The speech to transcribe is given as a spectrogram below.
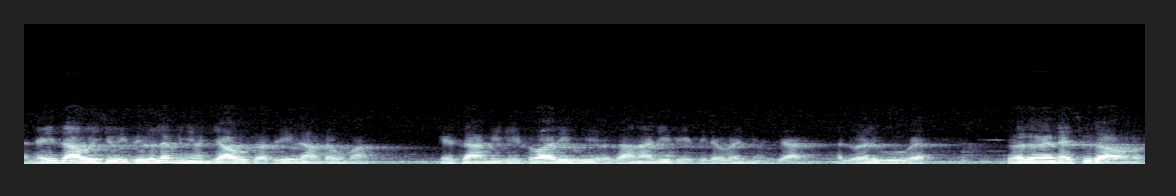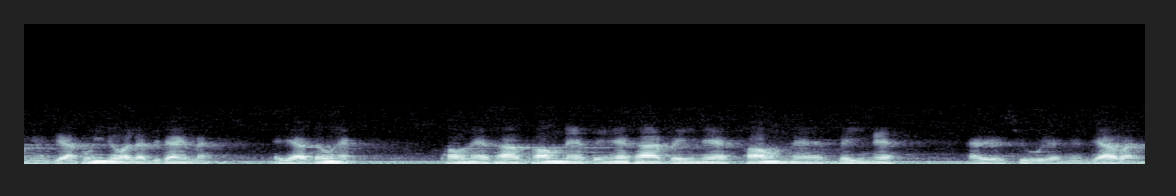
အနေစာဝိရှိဝိဒီလိုလည်းမညွှန်ကြားဘူးဆိုတော့သတိပ္ပံသုံးပါ။ဒေသမီတီသွားသည်ဟူ၍ဇာနာတိပြီဒီလိုပဲညွှန်ကြားတယ်။အလွယ်တကူပဲ။လွယ်လွယ်နဲ့ရှုရအောင်လို့ညွှန်ကြားဘုန်းကြီးတို့ကလည်းဒီတိုင်းပဲအရာသုံးနဲ့ဖောင်းတဲ့အခါဖောင်းတယ်ပင်တဲ့အခါပင်တယ်ဖောင်းတယ်ပင်တယ်အဲဒီလိုရှုရညွှန်ကြားပါတယ်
